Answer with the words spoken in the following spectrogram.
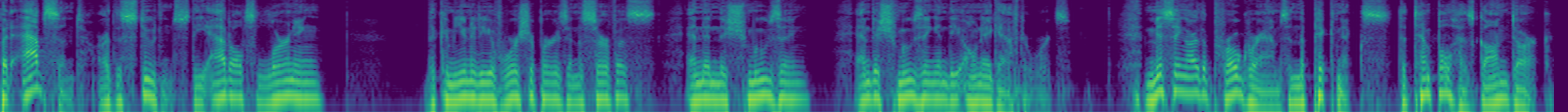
But absent are the students, the adults learning, the community of worshipers in the service, and then the schmoozing, and the schmoozing in the oneg afterwards. Missing are the programs and the picnics. The temple has gone dark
